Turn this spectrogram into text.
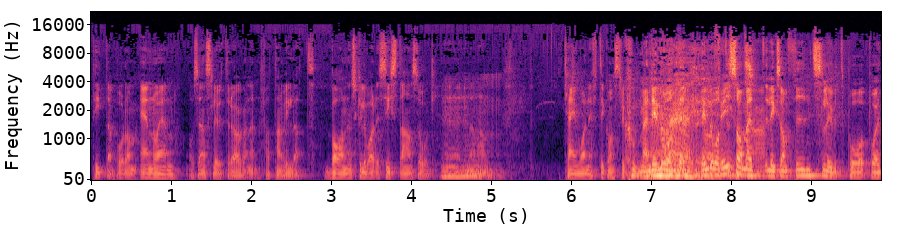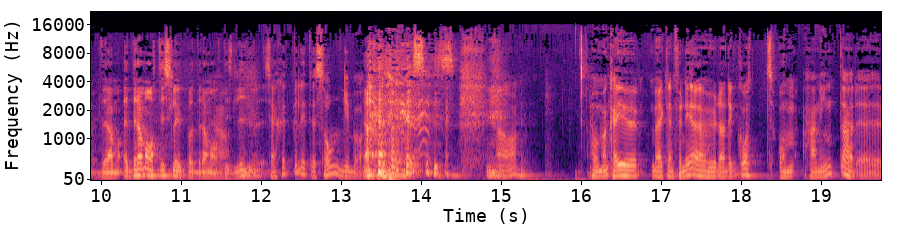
titta på dem en och en och sen sluter ögonen för att han ville att barnen skulle vara det sista han såg eh, mm. innan han kan ju vara en efterkonstruktion men det låter, det låter som ett liksom, fint slut på, på ett, dram ett dramatiskt slut på ett dramatiskt ja. liv. Särskilt med lite sång i bakgrunden. ja. Och man kan ju verkligen fundera hur det hade gått om han inte hade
